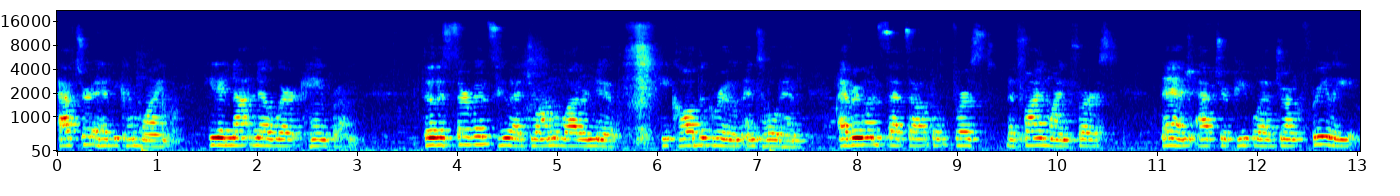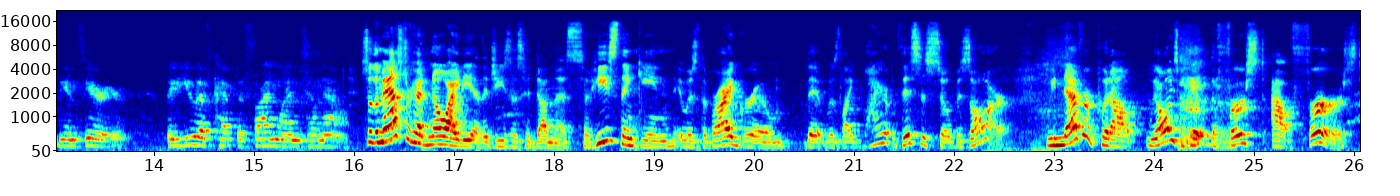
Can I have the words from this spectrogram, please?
after it had become wine, he did not know where it came from Though the servants who had drawn the water knew, he called the groom and told him, Everyone sets out the first the fine wine first, then after people have drunk freely the inferior. But you have kept the fine wine until now. So the master had no idea that Jesus had done this. So he's thinking it was the bridegroom that was like, "Why? Are, this is so bizarre. We never put out. We always put the first out first,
